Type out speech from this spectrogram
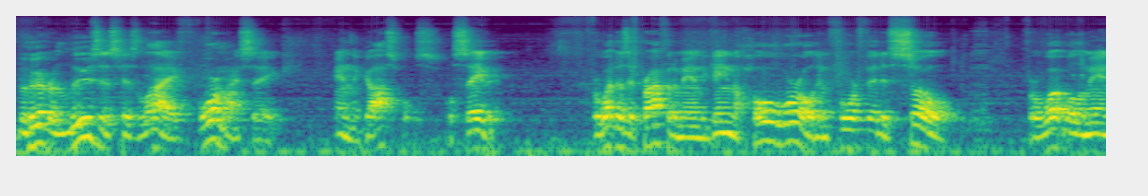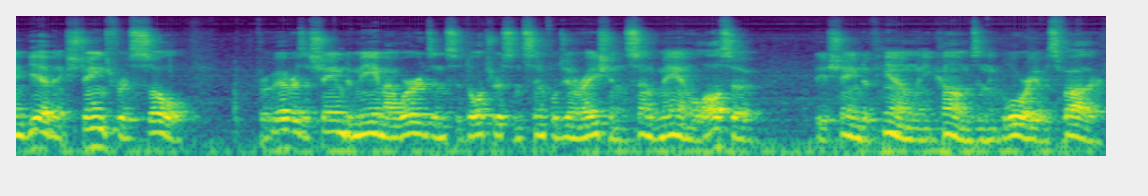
but whoever loses his life for my sake and the gospel's will save it. For what does it profit a man to gain the whole world and forfeit his soul? For what will a man give in exchange for his soul? For whoever is ashamed of me and my words in this adulterous and sinful generation, the Son of Man will also be ashamed of him when he comes in the glory of his Father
